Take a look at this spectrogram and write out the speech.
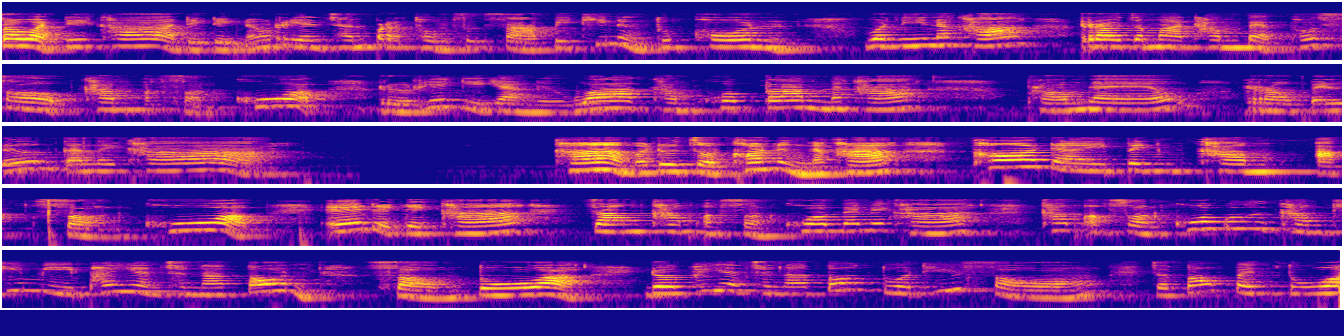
สวัสดีค่ะ เด็กๆ นักเรียนชั้นประถมศึกษาปีที่ 1 ทุกคน วันนี้นะคะ เราจะมาทำแบบทดสอบคำอักษรควบ หรือเรียกอีกอย่างหนึ่งว่าคำควบกล้ำนะคะ พร้อมแล้ว เราไปเริ่มกันเลยค่ะ ค่ะมาดูโจทย์ข้อหนึ่งนะคะ ข้อใดเป็นคำอักษรควบ เอ๊ะเด็กๆคะ จำคำอักษรควบได้ไหมคะ คำอักษรควบก็คือคำที่มีพยัญชนะต้น 2 ตัว โดยพยัญชนะต้นตัวที่ 2 จะต้องเป็นตัว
